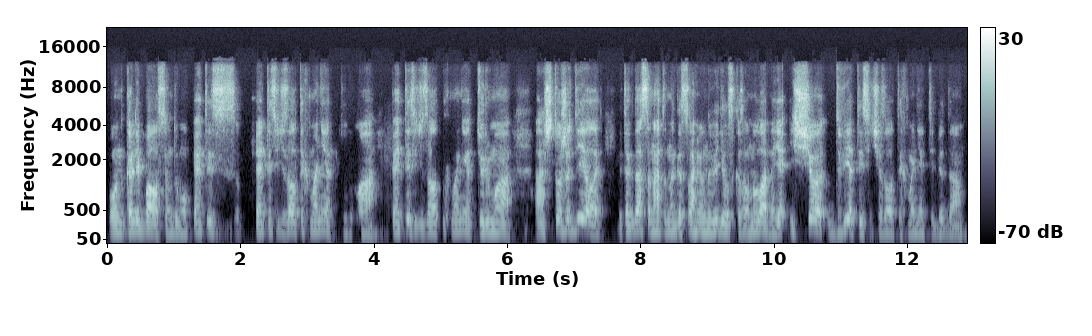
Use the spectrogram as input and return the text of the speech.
он колебался, он думал, пять тысяч, пять тысяч золотых монет, тюрьма, пять тысяч золотых монет, тюрьма, а что же делать? И тогда Саната Нагасвами он увидел сказал, ну ладно, я еще две тысячи золотых монет тебе дам.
